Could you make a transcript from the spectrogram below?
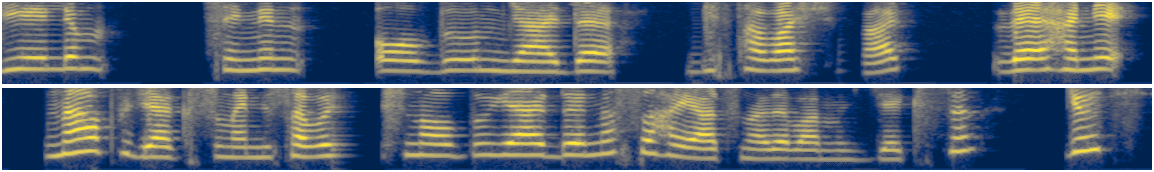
diyelim senin olduğun yerde bir savaş var ve hani ne yapacaksın? Hani savaşın olduğu yerde nasıl hayatına devam edeceksin? Göç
